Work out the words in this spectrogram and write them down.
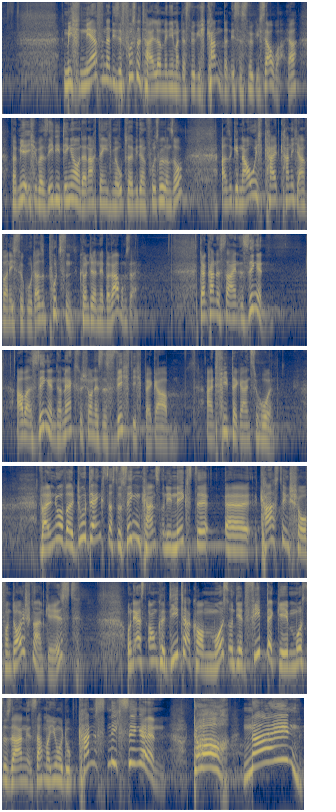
Mich nerven dann diese Fusselteile und wenn jemand das wirklich kann, dann ist es wirklich sauber. Ja? Bei mir, ich übersehe die Dinger und danach denke ich mir, ups, da wieder ein Fussel und so. Also Genauigkeit kann ich einfach nicht so gut. Also putzen könnte eine Begabung sein. Dann kann es sein, singen. Aber singen, da merkst du schon, es ist wichtig bei Gaben, ein Feedback einzuholen. Weil nur weil du denkst, dass du singen kannst und die nächste äh, Castingshow von Deutschland gehst, und erst Onkel Dieter kommen muss und dir ein Feedback geben muss, du sagen, sag mal Junge, du kannst nicht singen. Doch, nein.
